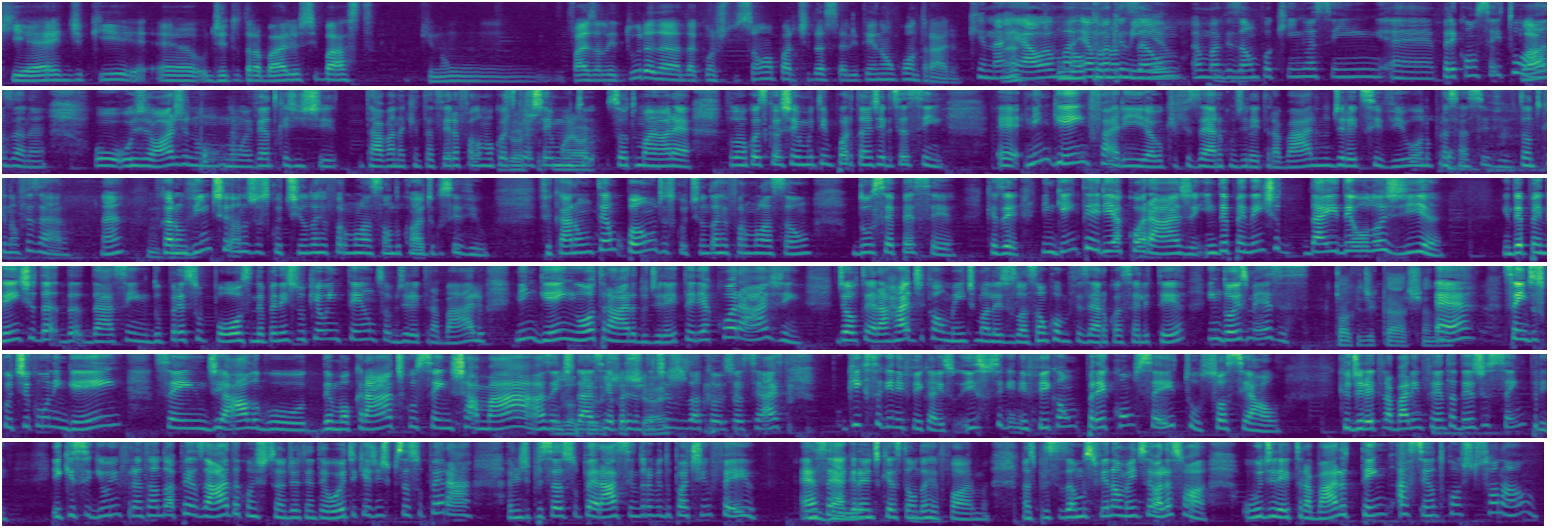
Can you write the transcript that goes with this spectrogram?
que é de que é, o do trabalho se basta, que não faz a leitura da, da Constituição a partir da CLT e não o contrário. Que na né? real é uma, Uma é uma visão é uma visão um pouquinho assim é, preconceituosa, né? O, o Jorge num, num evento que a gente estava na quinta-feira falou uma coisa Jorge que eu achei Sotomayor. muito Soto Maior é falou uma coisa que eu achei muito importante. Ele disse assim: é, ninguém faria o que fizeram com o direito do trabalho no direito civil ou no processo civil, tanto que não fizeram, né? Ficaram 20 anos discutindo a reformulação do Código Civil, ficaram um tempão discutindo a reformulação do CPC. Quer dizer, ninguém teria coragem, independente da ideologia. Independente da, da- da, assim, do pressuposto, independente do que eu entendo sobre direito do trabalho, ninguém em outra área do direito teria coragem de alterar radicalmente uma legislação, como fizeram com a CLT, em dois meses. Toque de caixa, né? É, sem discutir com ninguém, sem diálogo democrático, sem chamar as entidades representativas sociais. dos atores sociais. O que, que significa isso? Isso significa um preconceito social que o direito do trabalho enfrenta desde sempre. E que seguiu enfrentando apesar da Constituição de 88 e que a gente precisa superar. A gente precisa superar a síndrome do patinho feio. Essa é a grande questão da reforma. Nós precisamos finalmente dizer, olha só, o direito do trabalho tem assento constitucional.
